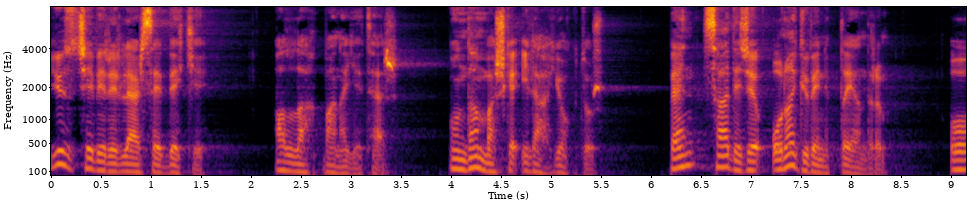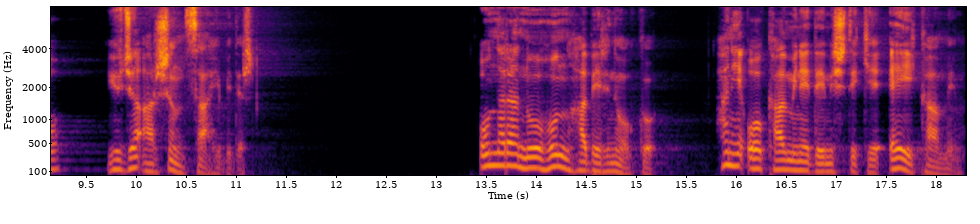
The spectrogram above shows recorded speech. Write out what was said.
Yüz çevirirlerse de ki, Allah bana yeter. Ondan başka ilah yoktur. Ben sadece O'na güvenip dayanırım. O, yüce arşın sahibidir. Onlara Nuh'un haberini oku. Hani o kavmine demişti ki, ey kavmim!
